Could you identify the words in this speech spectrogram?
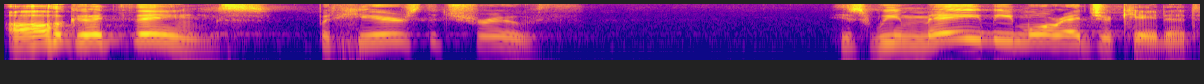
All good things. But here's the truth is we may be more educated,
